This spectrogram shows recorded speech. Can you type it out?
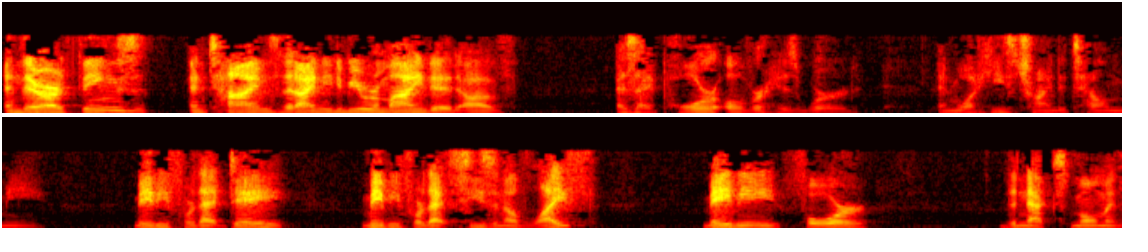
And there are things and times that I need to be reminded of as I pore over His Word and what He's trying to tell me. Maybe for that day, maybe for that season of life, maybe for the next moment.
